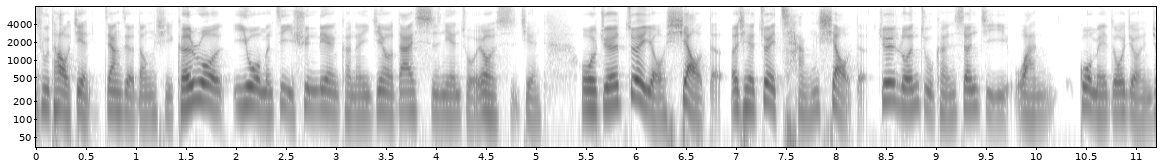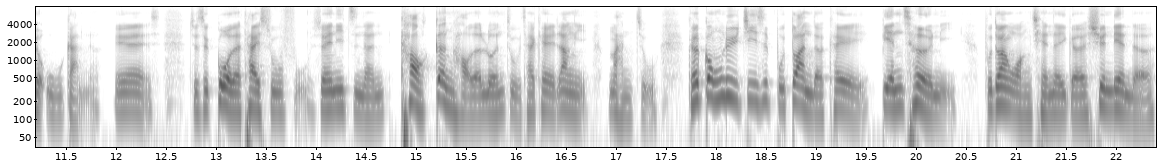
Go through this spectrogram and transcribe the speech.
速套件这样子的东西。可是如果以我们自己训练，可能已经有大概十年左右的时间，我觉得最有效的，而且最长效的，就是轮组可能升级完过没多久你就无感了，因为就是过得太舒服，所以你只能靠更好的轮组才可以让你满足。可是功率计是不断的可以鞭策你，不断往前的一个训练的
